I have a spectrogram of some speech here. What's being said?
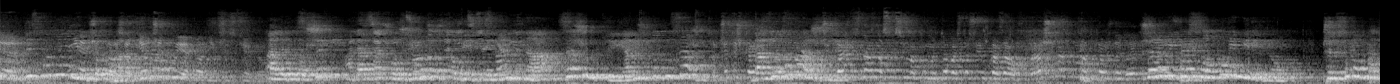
Nie, nie, przepraszam, nie oczekuję Pani wszystkiego. Ale proszę mi dać możliwość odpowiedzenia na zarzuty. Ja myślę, że to był zarzut. Bardzo czy poważny. każdy z nas na sesji ma komentować to, co się ukazało w prasie na temat każdego. Szanowni Państwo, powiem jedno. Przed chwilą Pan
